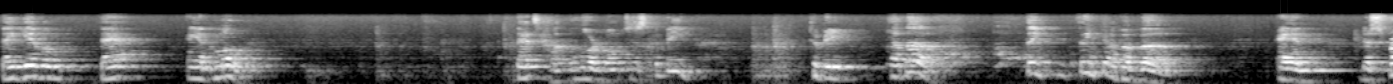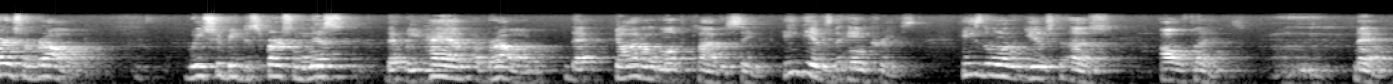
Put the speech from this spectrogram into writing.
they give them that and more. That's how the Lord wants us to be. To be above. Think, think of above. And disperse abroad. We should be dispersing this that we have abroad, that God will multiply the seed. He gives the increase. He's the one that gives to us all things. Now,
